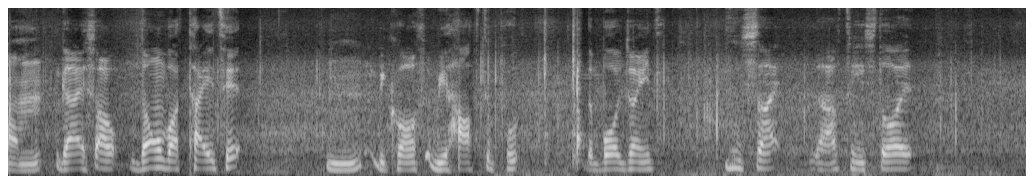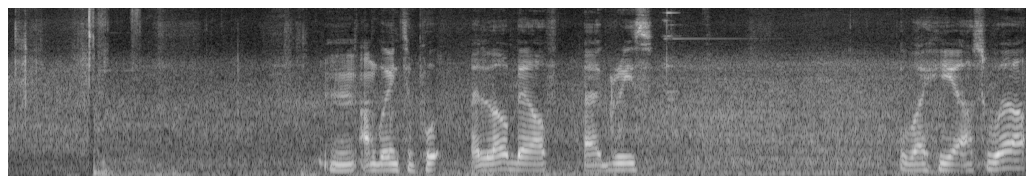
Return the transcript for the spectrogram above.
um guys so don't over tight it. Mm, because we have to put the ball joint inside. We have to install it. Mm, I'm going to put a little bit of uh, grease over here as well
